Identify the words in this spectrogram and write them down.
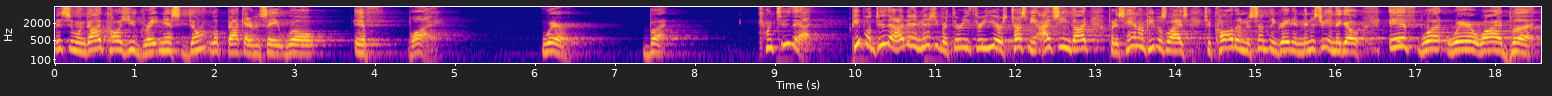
Listen, when God calls you greatness, don't look back at him and say, well, if, why? Where? But. Don't do that. People do that. I've been in ministry for 33 years. Trust me, I've seen God put his hand on people's lives to call them to something great in ministry, and they go, if, what, where, why, but.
